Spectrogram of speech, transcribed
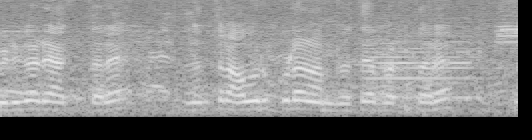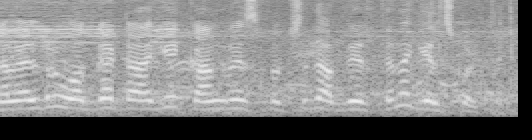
ಬಿಡುಗಡೆ ಆಗ್ತಾರೆ. ನಂತರ ಅವರು ಕೂಡ ನಮ್ಮ ಜೊತೆ ಬರ್ತಾರೆ. ನಾವೆಲ್ಲರೂ ಒಗ್ಗಟ್ಟಾಗಿ ಕಾಂಗ್ರೆಸ್ ಪಕ್ಷದ ಅಭ್ಯರ್ಥಿನ ಗೆಲ್ಸ್ಕೊಳ್ತೀವಿ.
